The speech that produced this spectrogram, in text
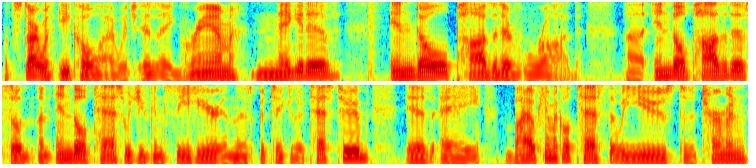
Let's start with E. coli, which is a gram negative indole positive rod uh, indole positive. So an indole test, which you can see here in this particular test tube, is a biochemical test that we use to determine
